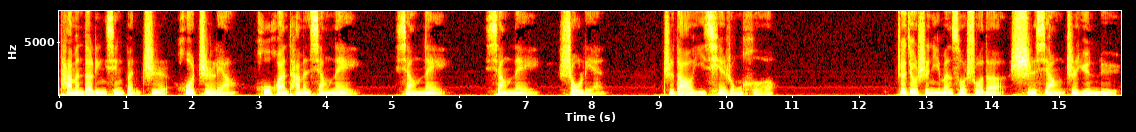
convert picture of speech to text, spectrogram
他们的灵性本质或质量呼唤他们向内、向内、向内收敛，直到一切融合。这就是你们所说的实相之韵律。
